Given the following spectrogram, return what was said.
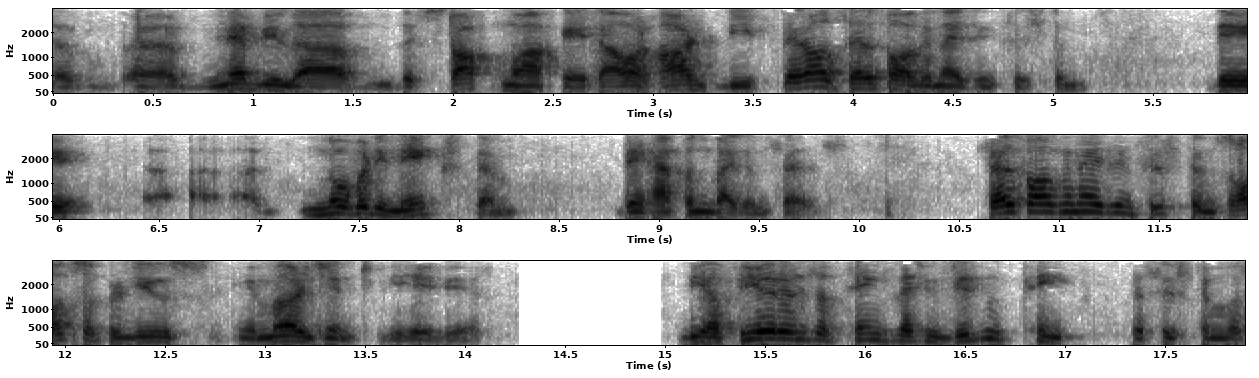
uh, uh, nebula, the stock market, our heartbeat, they're all self-organizing systems. They, uh, nobody makes them. They happen by themselves. Self-organizing systems also produce emergent behavior the appearance of things that you didn't think the system was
